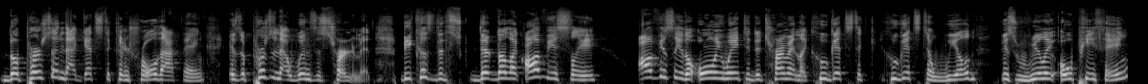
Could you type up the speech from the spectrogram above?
the person that gets to control that thing is the person that wins this tournament because this, they're, they're like obviously obviously the only way to determine like who gets to who gets to wield this really OP thing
